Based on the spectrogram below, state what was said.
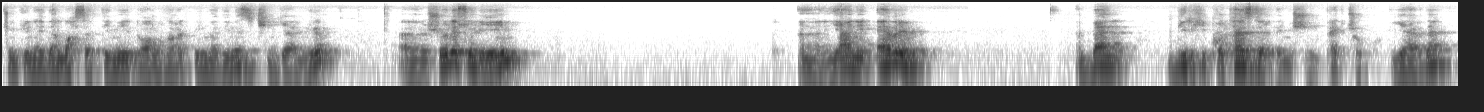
Çünkü neyden bahsettiğimi doğal olarak bilmediğiniz için gelmiyor. Ee, şöyle söyleyeyim. Ee, yani evrim ben bir hipotezdir demişim pek çok yerde.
